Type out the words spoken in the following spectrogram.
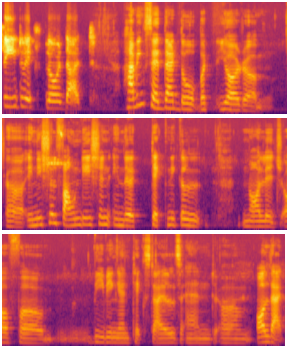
free to explore that. Having said that though, but your um, uh, initial foundation in the technical knowledge of um, weaving and textiles and um, all that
